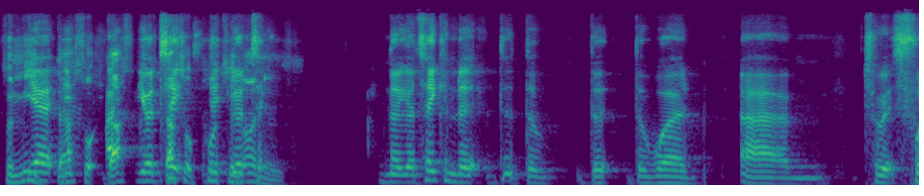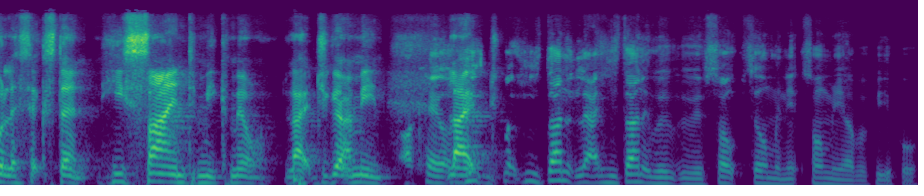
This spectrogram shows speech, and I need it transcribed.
for me Yeah, that's what that's you're that's take- what putting you're on ta- is. No, you're taking the the the the, the word um to its fullest extent. He signed Meek Mill. Like, do you get what I mean? Okay, like, but he's done it like he's done it with, with so so many so many other people.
